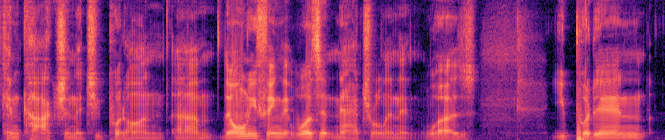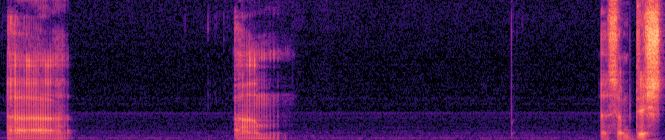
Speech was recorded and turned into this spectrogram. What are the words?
concoction that you put on. Um, the only thing that wasn't natural in it was you put in uh, um, some dish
